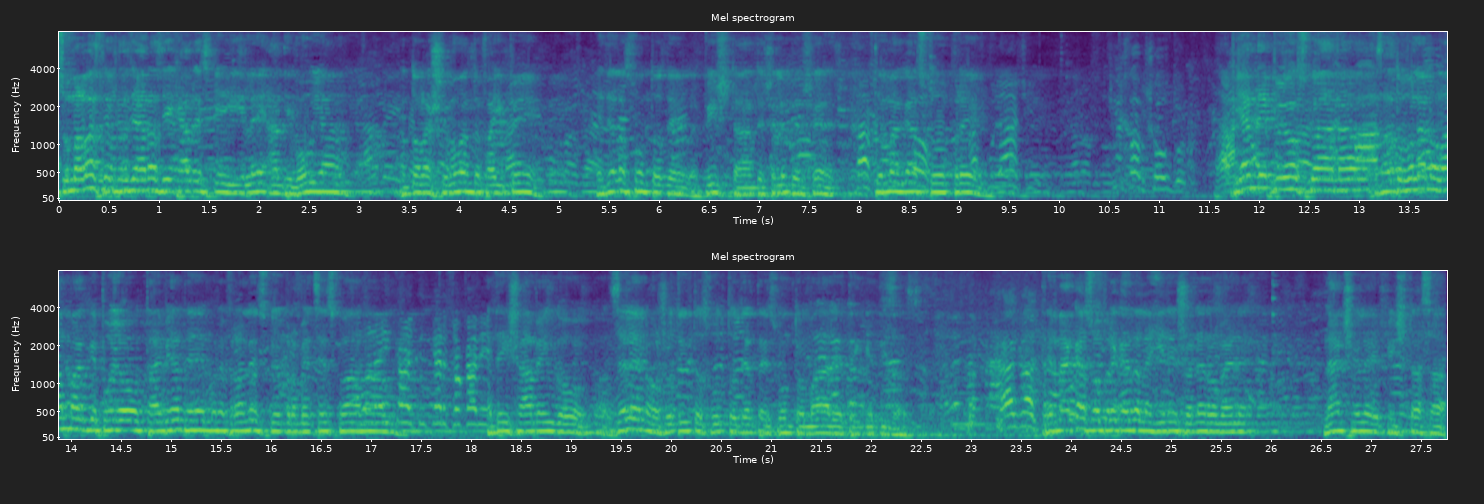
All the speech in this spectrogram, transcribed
Sumavaste frăgeara să-i cabres cheile, antivoia, antolașivo, antofaipe, e de la Sfântodele, pișta, de cele perșene, te mangas tu opre. Abbiamo Priosco Ana, zadovoljamo Lampang je pojo, taj vjade more Fralesko i Promecensko Ana. Dej Šavengo, zeleno, žutito spunto, delta i spunto mare, te che ti sas. Te manca soprecata la hire šone romene, načele i fišta sa.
